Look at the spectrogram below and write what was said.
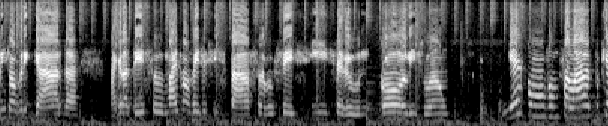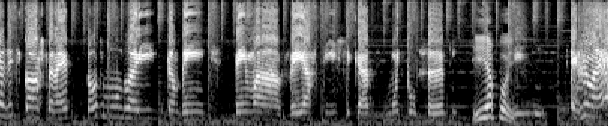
Muito obrigada. Agradeço mais uma vez esse espaço a você, Cícero, Nicole, João. E é bom, vamos falar do que a gente gosta, né? Todo mundo aí também tem uma veia artística muito pulsante. E apoio? E, não é?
